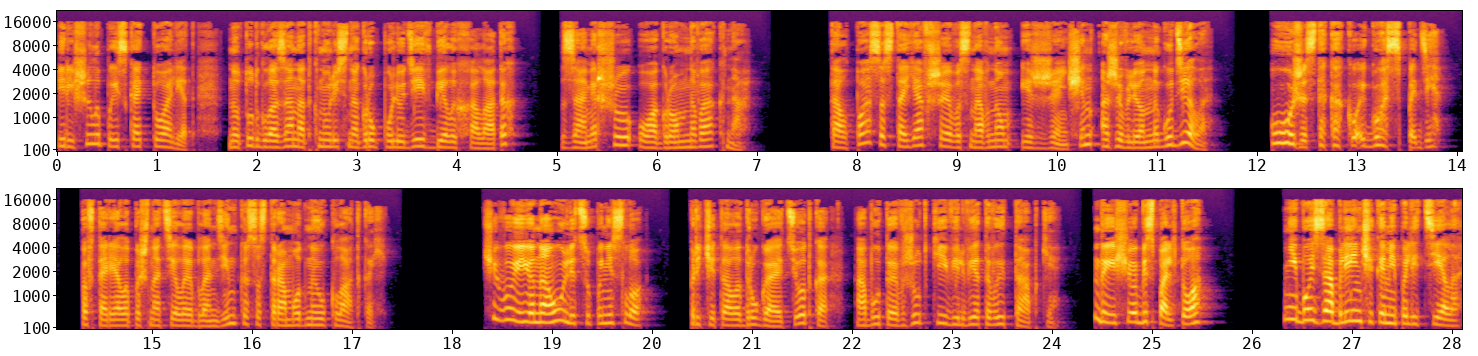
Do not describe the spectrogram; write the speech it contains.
и решила поискать туалет, но тут глаза наткнулись на группу людей в белых халатах, замершую у огромного окна. Толпа, состоявшая в основном из женщин, оживленно гудела. «Ужас-то какой, господи!» — повторяла пышнотелая блондинка со старомодной укладкой. «Чего ее на улицу понесло?» — причитала другая тетка, обутая в жуткие вельветовые тапки. «Да еще без пальто!» «Небось, за блинчиками полетела»,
